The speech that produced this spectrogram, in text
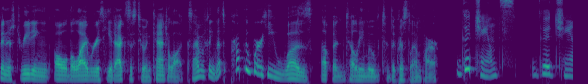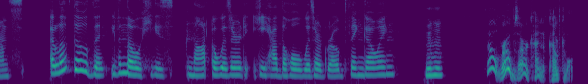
finished reading all the libraries he had access to in Canterlot, because I have a feeling that's probably where he was up until he moved to the Crystal Empire. Good chance. Good chance. I love though that even though he's not a wizard, he had the whole wizard robe thing going. Mm-hmm. Oh, robes are kind of comfortable.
